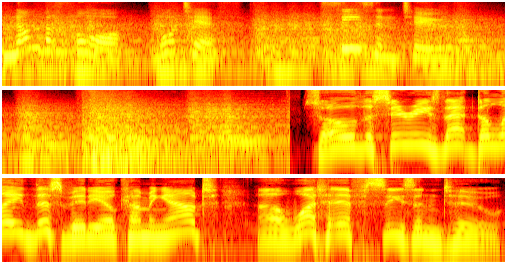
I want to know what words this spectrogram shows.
Number 4, What If? Season 2. So, the series that delayed this video coming out, uh, What If Season 2,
